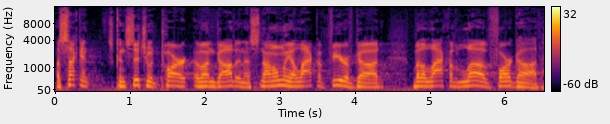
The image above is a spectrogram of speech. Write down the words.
A second constituent part of ungodliness, not only a lack of fear of God, but a lack of love for God.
